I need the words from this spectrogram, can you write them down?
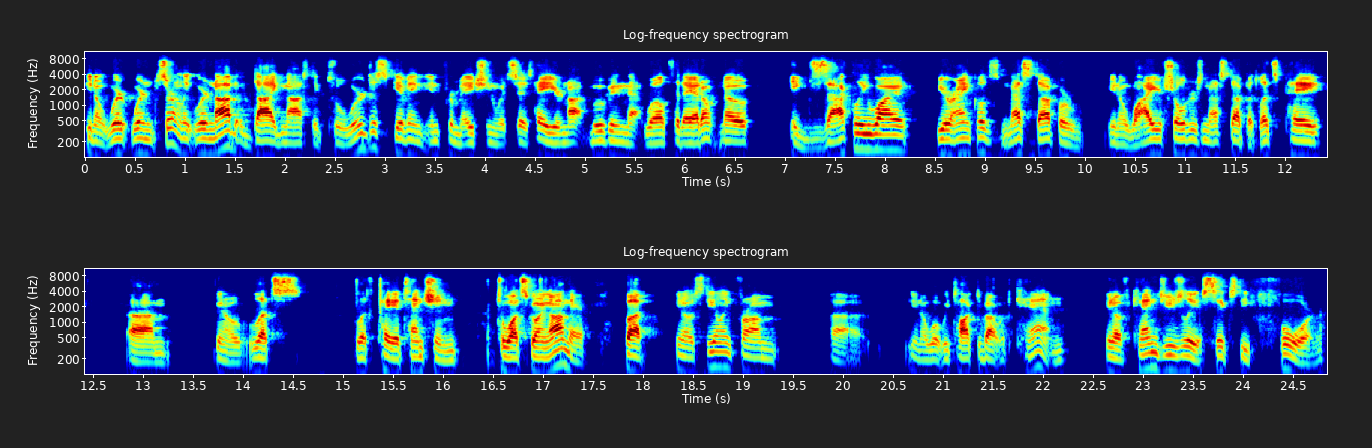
you know we're we're certainly we're not a diagnostic tool. We're just giving information which says, hey, you're not moving that well today. I don't know exactly why your ankle's messed up or you know why your shoulders messed up but let's pay um, you know let's let's pay attention to what's going on there but you know stealing from uh, you know what we talked about with ken you know if ken's usually a 64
